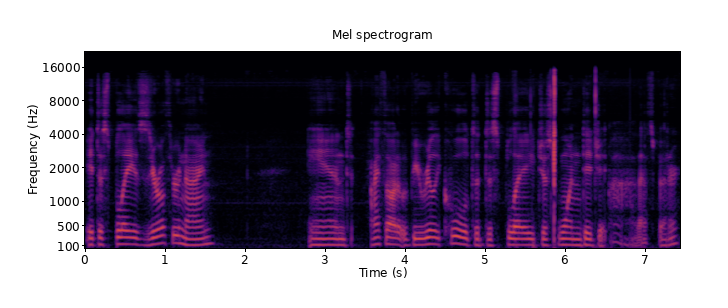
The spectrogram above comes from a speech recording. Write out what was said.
it displays 0 through 9 and I thought it would be really cool to display just one digit. Ah, that's better.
